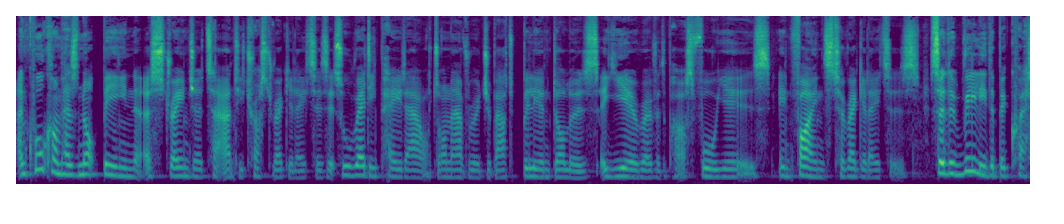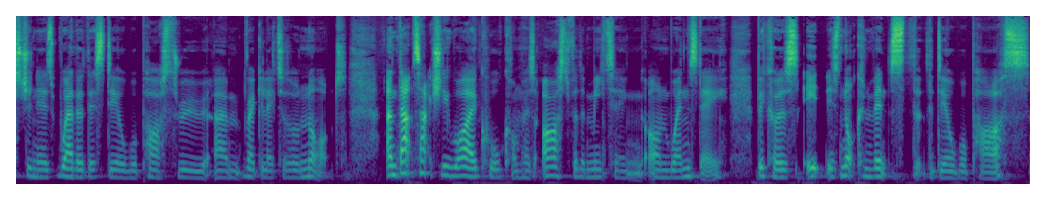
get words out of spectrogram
and Qualcomm has not been a stranger to antitrust regulators. It's already paid out, on average, about a billion dollars a year over the past four years in fines to regulators. So, the, really, the big question is whether this deal will pass through um, regulators or not. And that's actually why Qualcomm has asked for the meeting on Wednesday, because it is not convinced that the deal will pass.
